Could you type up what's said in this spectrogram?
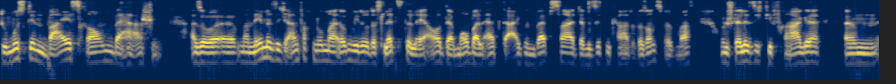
Du musst den Weißraum beherrschen. Also äh, man nehme sich einfach nur mal irgendwie so das letzte Layout der Mobile App, der eigenen Website, der Visitenkarte oder sonst irgendwas und stelle sich die Frage, ähm,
